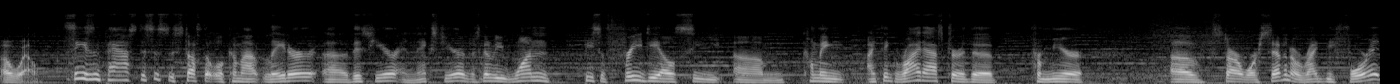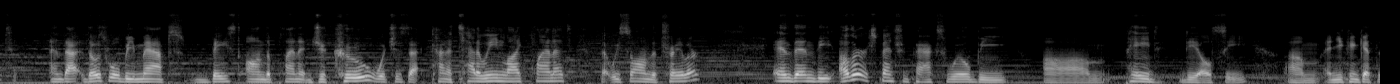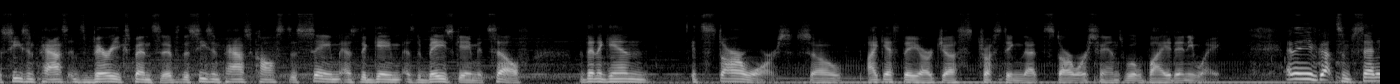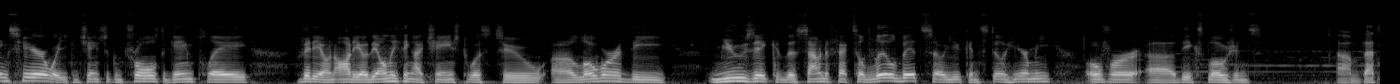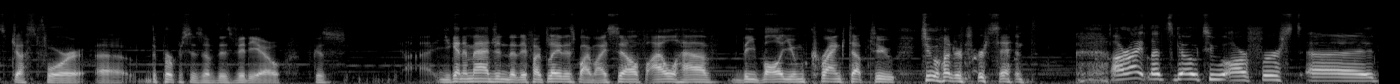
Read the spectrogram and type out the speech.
Oh well. Season Pass, this is the stuff that will come out later uh, this year and next year. There's going to be one piece of free DLC um, coming, I think, right after the premiere of Star Wars 7 or right before it, and that those will be maps based on the planet Jakku, which is that kind of Tatooine-like planet that we saw in the trailer. And then the other expansion packs will be um, paid DLC, um, and you can get the season pass. It's very expensive. The season pass costs the same as the game as the base game itself, but then again, it's Star Wars, so I guess they are just trusting that Star Wars fans will buy it anyway. And then you've got some settings here where you can change the controls, the gameplay, video and audio. The only thing I changed was to uh, lower the music, the sound effects a little bit so you can still hear me over uh, the explosions. Um, that's just for uh, the purposes of this video because uh, you can imagine that if I play this by myself, I'll have the volume cranked up to 200%. All right, let's go to our first uh,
